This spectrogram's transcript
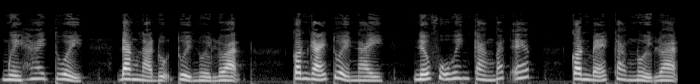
12 tuổi, đang là độ tuổi nổi loạn. Con gái tuổi này, nếu phụ huynh càng bắt ép, con bé càng nổi loạn.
